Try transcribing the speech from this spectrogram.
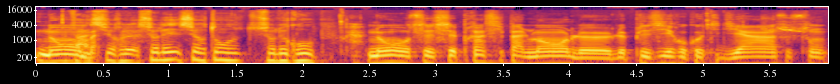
Non. sur, le, sur, les, sur, ton, sur le groupe Non, c'est principalement le, plaisir au quotidien, ce sont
